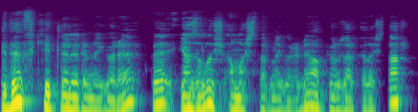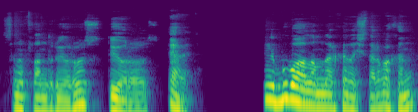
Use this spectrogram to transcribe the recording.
hedef kitlelerine göre ve yazılış amaçlarına göre ne yapıyoruz arkadaşlar? Sınıflandırıyoruz diyoruz. Evet. Şimdi bu bağlamda arkadaşlar bakın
